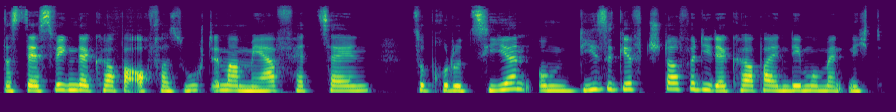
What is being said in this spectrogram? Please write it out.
dass deswegen der Körper auch versucht, immer mehr Fettzellen zu produzieren, um diese Giftstoffe, die der Körper in dem Moment nicht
